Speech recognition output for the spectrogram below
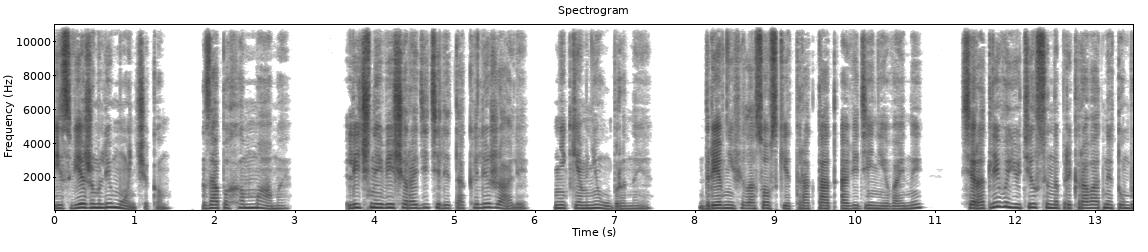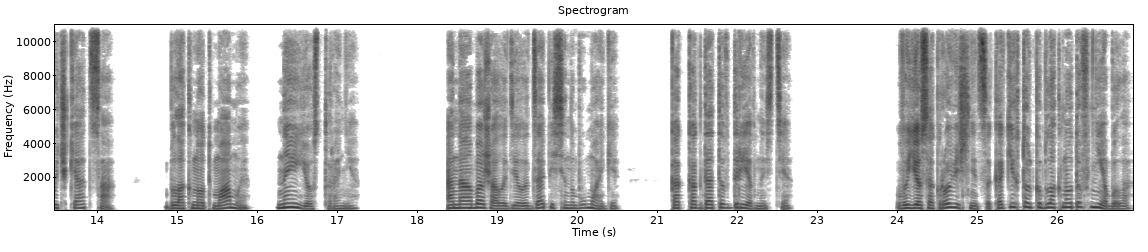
и свежим лимончиком, запахом мамы. Личные вещи родителей так и лежали, никем не убранные. Древний философский трактат о ведении войны сиротливо ютился на прикроватной тумбочке отца, блокнот мамы на ее стороне. Она обожала делать записи на бумаге, как когда-то в древности. В ее сокровищнице каких только блокнотов не было.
